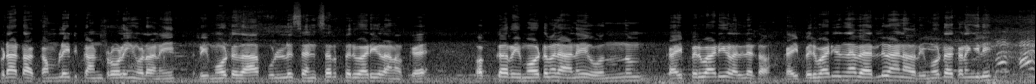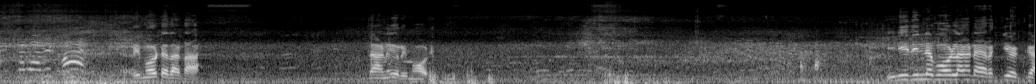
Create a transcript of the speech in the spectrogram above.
ഇവിടെ കേട്ടോ കംപ്ലീറ്റ് കൺട്രോളിങ് ഇവിടെയാണ് റിമോട്ട് ഇതാ ഫുള്ള് സെൻസർ പരിപാടികളാണൊക്കെ. ഒക്കെ റിമോട്ട് മേലാണ്. ഒന്നും കൈപ്പരിപാടികളല്ല കേട്ടോ കൈപ്പരിപാടി എന്നാൽ വിരൽ വേണോ. റിമോട്ട് വെക്കണമെങ്കിൽ. റിമോട്ട് ഇതാട്ടാ ഇതാണ് റിമോട്ട് ഇനി ഇതിന്റെ മുകളിൽ അങ്ങോട്ട് ഇറക്കി വെക്കുക.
